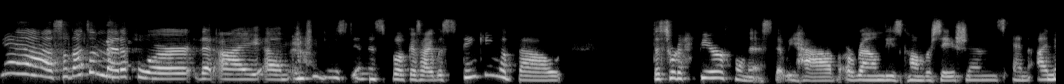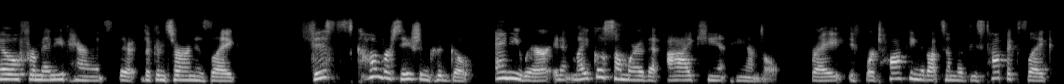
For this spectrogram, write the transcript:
yeah, so that's a metaphor that I um, introduced in this book as I was thinking about the sort of fearfulness that we have around these conversations. And I know for many parents, the concern is like, this conversation could go anywhere and it might go somewhere that I can't handle, right? If we're talking about some of these topics like,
